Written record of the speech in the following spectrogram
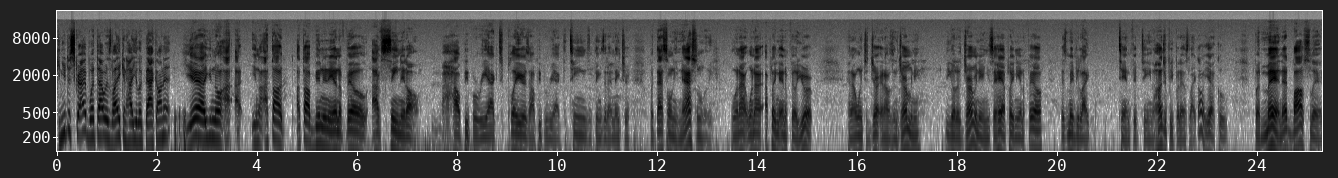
Can you describe what that was like and how you look back on it? Yeah, you know, I, I you know, I thought I thought being in the NFL, I've seen it all mm-hmm. how people react to players, how people react to teams, and things of that nature. But that's only nationally. When I when I, I played in the NFL Europe, and I went to Ger- and I was in Germany. You go to Germany and you say, "Hey, I played in the NFL." There's maybe like 10, 15, 100 people that's like, "Oh yeah, cool." But man, that bobsled,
